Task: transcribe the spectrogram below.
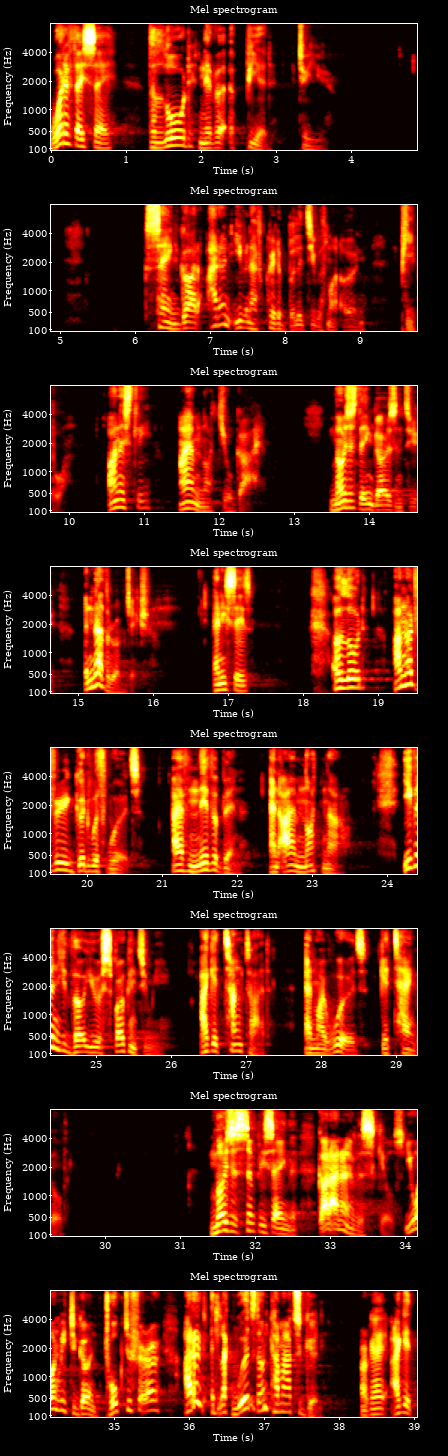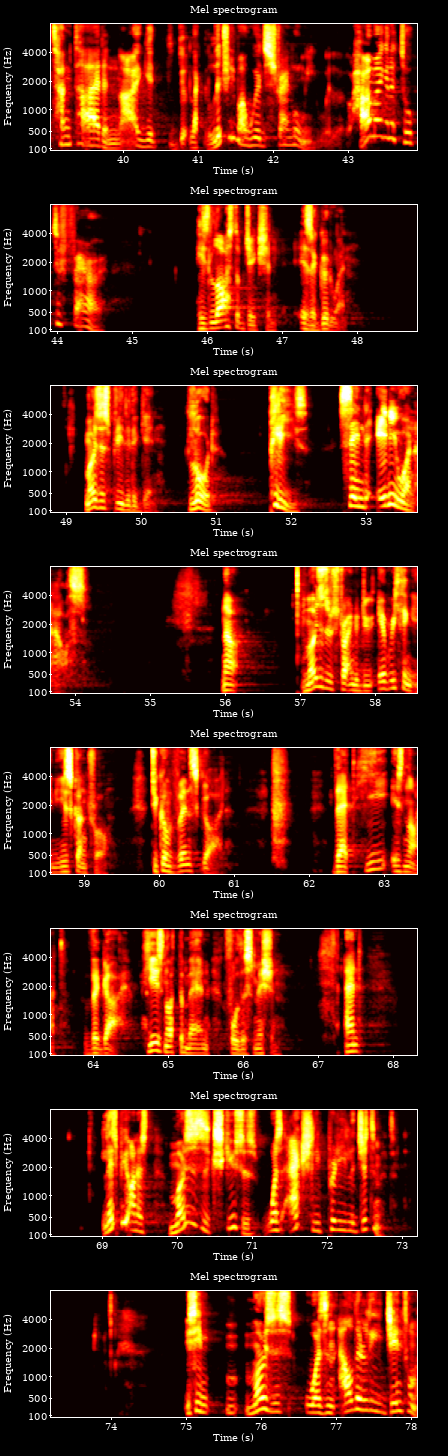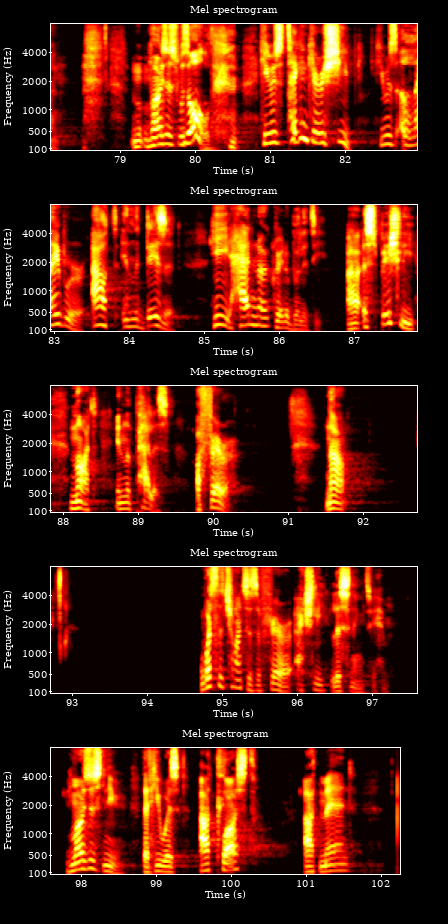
What if they say, the Lord never appeared to you? Saying, God, I don't even have credibility with my own people. Honestly, I am not your guy. Moses then goes into another objection. And he says, Oh Lord, I'm not very good with words. I have never been, and I am not now. Even though you have spoken to me, I get tongue tied, and my words get tangled. Moses simply saying that, God, I don't have the skills. You want me to go and talk to Pharaoh? I don't, like, words don't come out so good. Okay? I get tongue tied and I get, like, literally my words strangle me. How am I going to talk to Pharaoh? His last objection is a good one. Moses pleaded again Lord, please send anyone else. Now, Moses was trying to do everything in his control to convince God that he is not the guy. He is not the man for this mission. And let's be honest, Moses' excuses was actually pretty legitimate. You see, Moses was an elderly gentleman. Moses was old. he was taking care of sheep. He was a laborer out in the desert. He had no credibility, uh, especially not in the palace of Pharaoh. Now, what's the chances of Pharaoh actually listening to him? Moses knew that he was outclassed, outmanned,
